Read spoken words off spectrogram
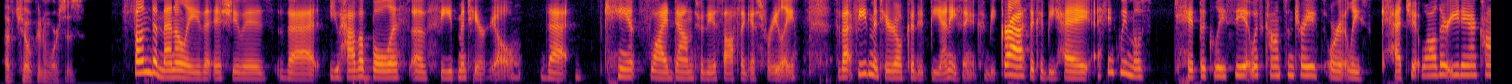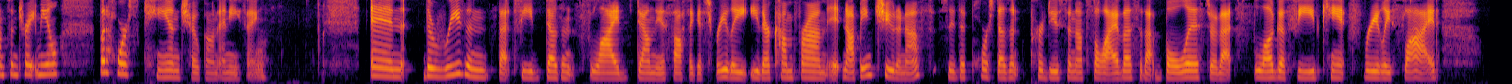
of choking horses. Fundamentally, the issue is that you have a bolus of feed material that can't slide down through the esophagus freely. So that feed material could be anything. It could be grass, it could be hay. I think we most typically see it with concentrates or at least catch it while they're eating a concentrate meal, but a horse can choke on anything. And the reasons that feed doesn't slide down the esophagus freely either come from it not being chewed enough, so the horse doesn't produce enough saliva, so that bolus or that slug of feed can't freely slide,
